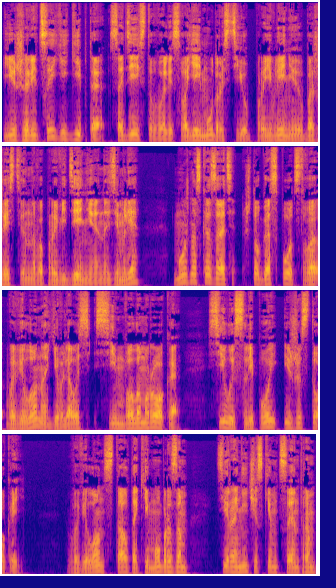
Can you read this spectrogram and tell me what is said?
и жрецы Египта содействовали своей мудростью проявлению божественного провидения на земле, можно сказать, что господство Вавилона являлось символом рока, силы слепой и жестокой. Вавилон стал таким образом тираническим центром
